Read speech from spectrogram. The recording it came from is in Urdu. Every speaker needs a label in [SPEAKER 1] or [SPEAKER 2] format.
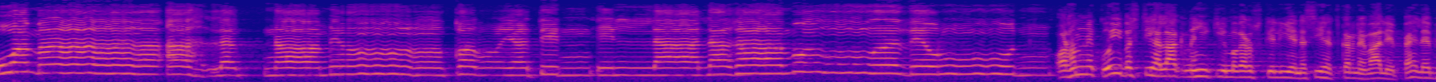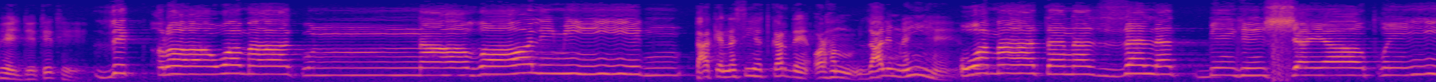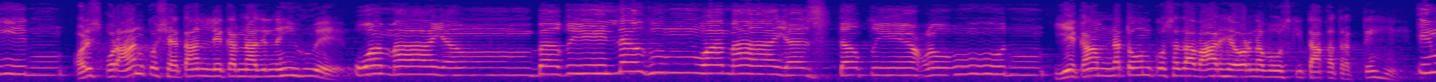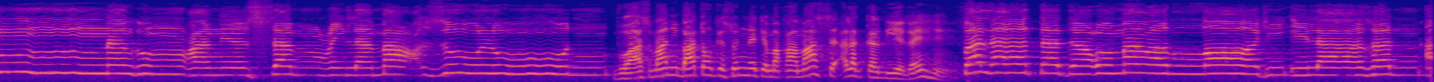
[SPEAKER 1] قرية إلا لها منذرون
[SPEAKER 2] اور ہم نے کوئی بستی ہلاک نہیں کی مگر اس
[SPEAKER 1] کے لیے نصیحت کرنے والے پہلے بھیج دیتے تھے ذکر كنا والمین
[SPEAKER 2] تاکہ نصیحت کر دیں اور ہم ظالم نہیں ہیں
[SPEAKER 1] وما تنزلت به الشیاطین
[SPEAKER 2] اور اس قرآن کو شیطان لے کر نازل نہیں ہوئے
[SPEAKER 1] وما ماغی لهم وما يستطيعون
[SPEAKER 2] یہ کام نہ تو ان کو سزاوار ہے اور نہ وہ اس کی طاقت رکھتے ہیں
[SPEAKER 1] انہم عن السمع لمعزولون
[SPEAKER 2] وہ آسمانی باتوں کے سننے کے مقامات سے الگ کر دیے گئے ہیں
[SPEAKER 1] فلا تدعو مع اللہ الہا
